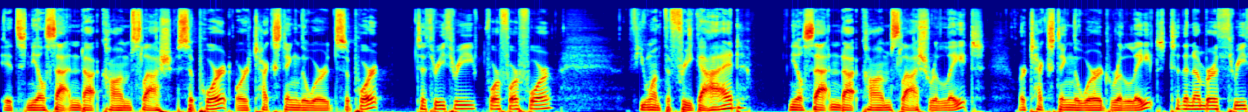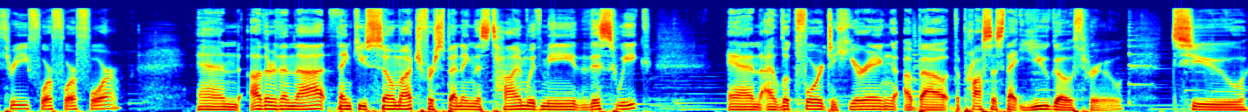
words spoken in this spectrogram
it's neilsattin.com slash support or texting the word support to 33444. If you want the free guide, neilsattin.com slash relate or texting the word relate to the number 33444. And other than that, thank you so much for spending this time with me this week. And I look forward to hearing about the process that you go through to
